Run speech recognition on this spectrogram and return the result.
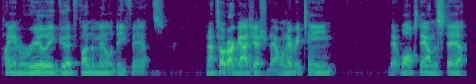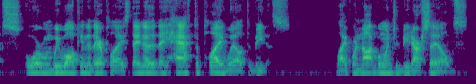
playing really good fundamental defense. And I told our guys yesterday, I want every team that walks down the steps or when we walk into their place, they know that they have to play well to beat us. Like we're not going to beat ourselves.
